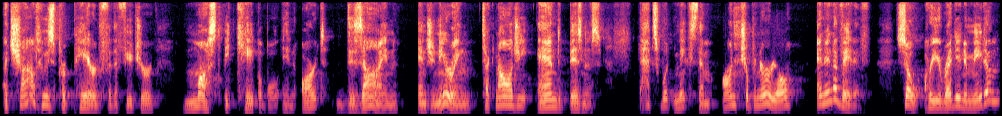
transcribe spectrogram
A child who's prepared for the future must be capable in art, design, engineering, technology, and business. That's what makes them entrepreneurial and innovative. So, are you ready to meet him?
